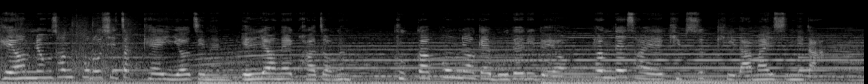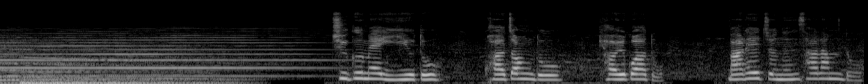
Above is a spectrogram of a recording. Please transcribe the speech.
계엄령 선포로 시작해 이어지는 일련의 과정은 국가폭력의 모델이 되어 현대사에 깊숙이 남아있습니다. 죽음의 이유도, 과정도, 결과도, 말해주는 사람도,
